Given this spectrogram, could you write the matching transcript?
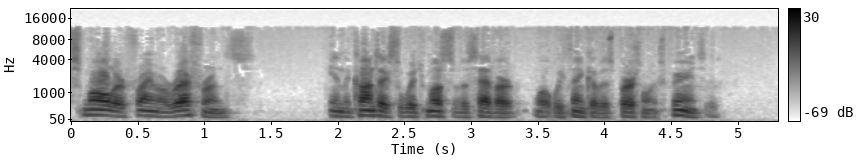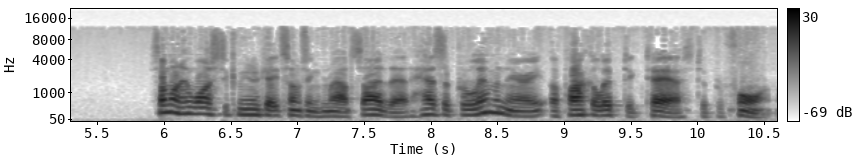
smaller frame of reference in the context of which most of us have our what we think of as personal experiences. Someone who wants to communicate something from outside that has a preliminary apocalyptic task to perform.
